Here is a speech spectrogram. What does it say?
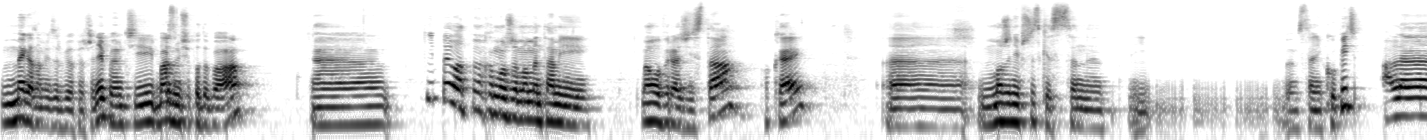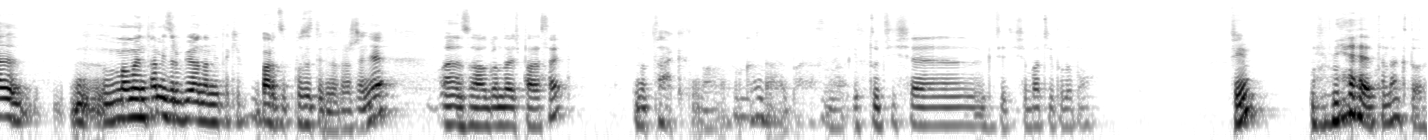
mega na mnie zrobiła wrażenie, powiem Ci, bardzo mi się podobała. E, I była trochę może momentami mało wyrazista, okej. E, Może nie wszystkie sceny byłem w stanie kupić, ale momentami zrobiła na mnie takie bardzo pozytywne wrażenie. A co, oglądałeś Parasite? No tak, no, oglądałem parę. No i tu ci się... Gdzie ci się bardziej podobał? Film? Nie, ten aktor.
